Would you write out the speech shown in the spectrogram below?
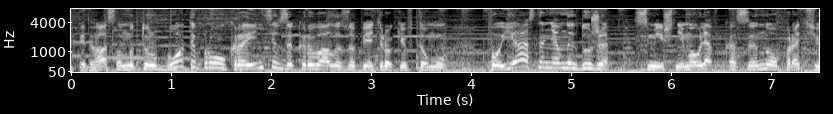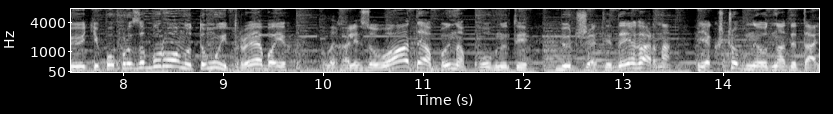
і під гаслами турботи про українців закривали зо п'ять років тому. Пояснення в них дуже смішні. Мовляв, казино працюють і попри заборону, тому і треба їх легалізувати, аби наповнити бюджет. Ідея гарна, якщо б не одна деталь.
